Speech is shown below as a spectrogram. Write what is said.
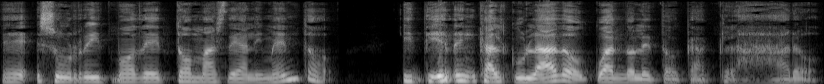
eh, su ritmo de tomas de alimento y tienen calculado cuándo le toca. Claro.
